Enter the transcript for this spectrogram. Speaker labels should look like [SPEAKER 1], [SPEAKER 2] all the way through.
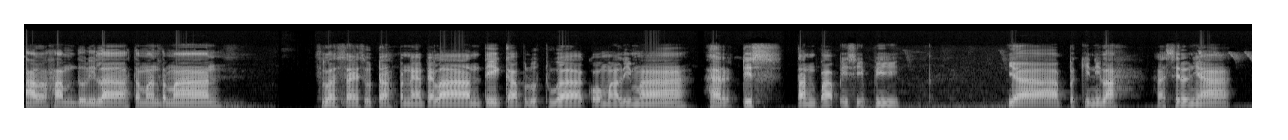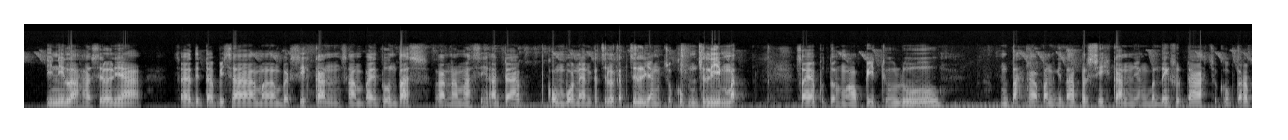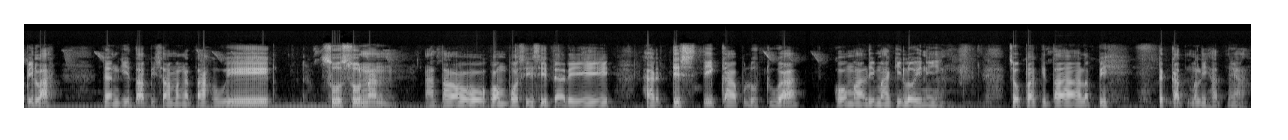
[SPEAKER 1] Alhamdulillah teman-teman. Selesai sudah penetelan 32,5 harddisk tanpa PCB Ya beginilah hasilnya. Inilah hasilnya. Saya tidak bisa membersihkan sampai tuntas Karena masih ada komponen kecil-kecil yang cukup jelimet Saya butuh ngopi dulu entah kapan kita bersihkan yang penting sudah cukup terpilah dan kita bisa mengetahui susunan atau komposisi dari harddisk 32,5 kilo ini. Coba kita lebih dekat melihatnya.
